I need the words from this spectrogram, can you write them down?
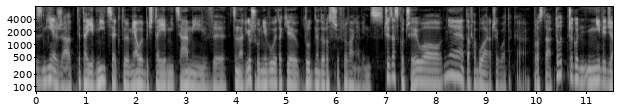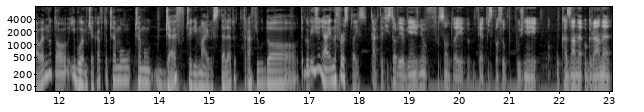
zmierza. Te tajemnice, które miały być tajemnicami w scenariuszu, nie były takie trudne do rozszyfrowania, więc czy zaskoczyło? Nie, ta fabuła raczej była taka prosta. To, czego nie wiedziałem, no to i byłem ciekaw, to czemu, czemu Jeff, czyli Miles Teller, trafił do tego więzienia in the first place. Tak, te historie więźniów są tutaj w jakiś sposób później ukazane, ograne,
